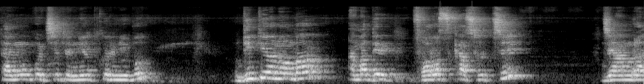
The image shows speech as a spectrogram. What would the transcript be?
তায়াম্মুম করছি, এটা নিয়ত করে নিব। দ্বিতীয় নম্বর, আমাদের ফরজ কাজ হচ্ছে যে আমরা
